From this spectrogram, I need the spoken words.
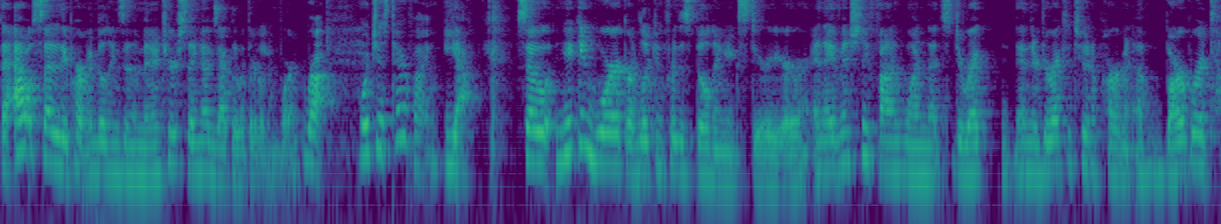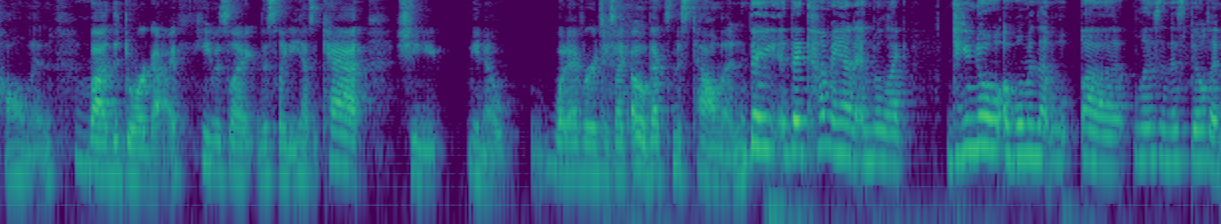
the outside of the apartment building's in the miniature, so they know exactly what they're looking for. Right. Which is terrifying. Yeah. So Nick and Warrick are looking for this building exterior, and they eventually find one that's direct, and they're directed to an apartment of Barbara Tallman by the door guy. He was like, "This lady has a cat. She, you know, whatever." And he's like, "Oh, that's Miss Tallman." They they come in and they're like, "Do you know a woman that uh, lives in this building?"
